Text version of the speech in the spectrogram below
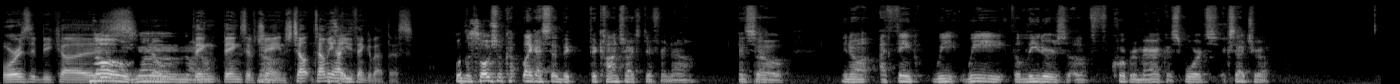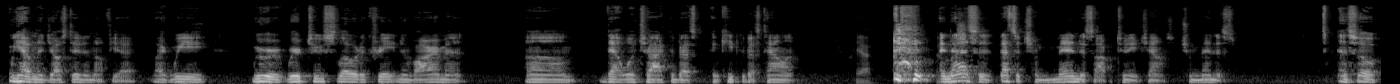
or is it because No, no, you know, no, thing, things have changed? Tell, tell me how you think about this. Well, the social, like I said, the, the contract's different now, and so, you know, I think we we the leaders of corporate America, sports, etc. We haven't adjusted enough yet. Like we we were we were too slow to create an environment um, that will attract the best and keep the best talent, Yeah. and that's a that's a tremendous opportunity challenge, tremendous. And so,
